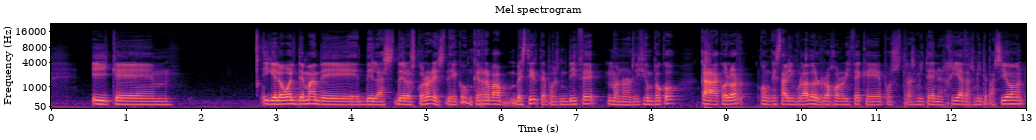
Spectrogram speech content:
y que y que luego el tema de, las, de los colores, de con qué ropa vestirte, pues dice, bueno, nos dice un poco cada color con que está vinculado. El rojo nos dice que pues transmite energía, transmite pasión,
